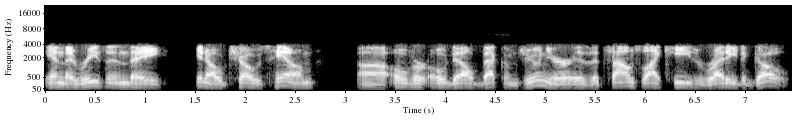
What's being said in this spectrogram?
and the reason they, you know, chose him uh, over Odell Beckham Jr., is it sounds like he's ready to go.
